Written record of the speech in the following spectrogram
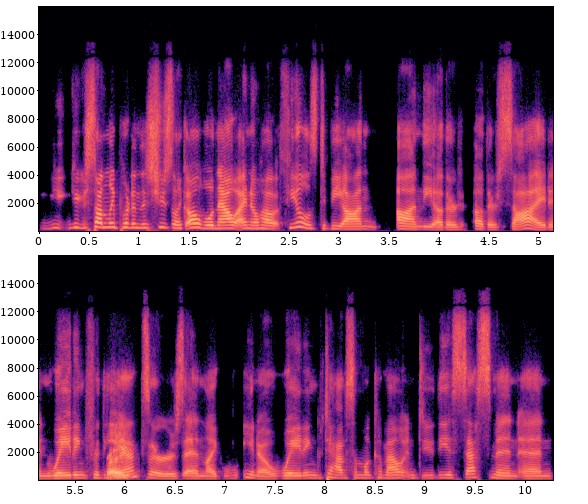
you suddenly put in the shoes like oh well now i know how it feels to be on on the other other side and waiting for the right. answers and like you know waiting to have someone come out and do the assessment and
